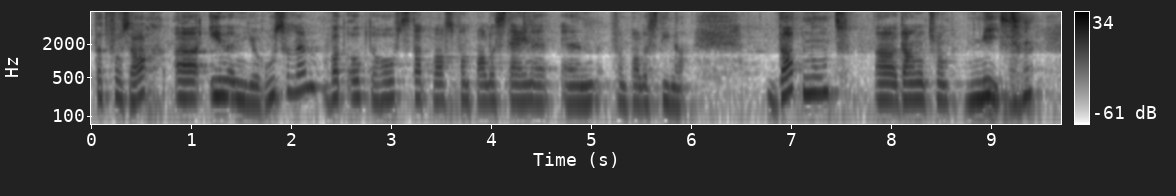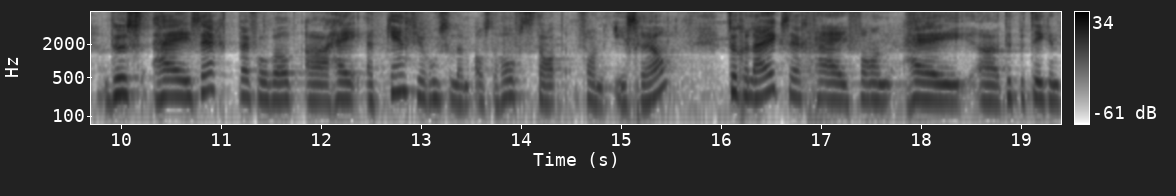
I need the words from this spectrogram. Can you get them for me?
dat voorzag in een Jeruzalem, wat ook de hoofdstad was van Palestijnen en van Palestina. Dat noemt Donald Trump niet. -huh. Dus hij zegt bijvoorbeeld, uh, hij erkent Jeruzalem als de hoofdstad van Israël. Tegelijk zegt hij van, hij, uh, dit betekent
